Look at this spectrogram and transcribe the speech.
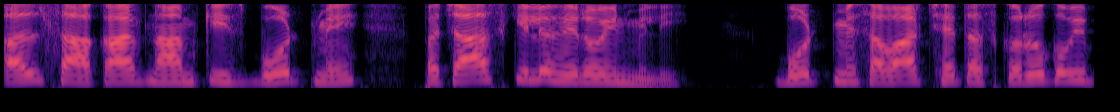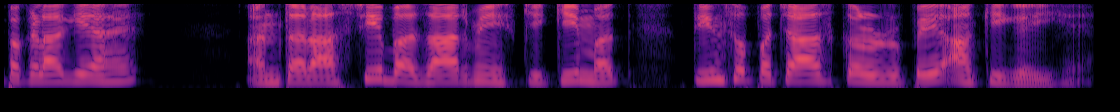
अल साकार नाम की इस बोट में 50 किलो हेरोइन मिली। बोट में सवार छह तस्करों को भी पकड़ा गया है। अंतर्राष्ट्रीय बाज़ार में इसकी कीमत 350 करोड़ रुपए आंकी गई है।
